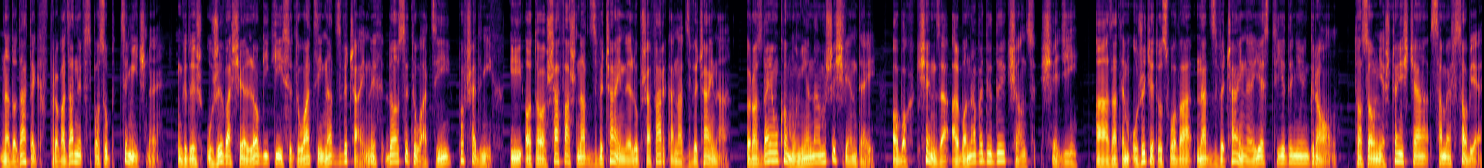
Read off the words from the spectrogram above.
na dodatek wprowadzany w sposób cyniczny, gdyż używa się logiki sytuacji nadzwyczajnych do sytuacji powszednich. I oto szafarz nadzwyczajny lub szafarka nadzwyczajna rozdają komunię na mszy świętej, obok księdza albo nawet gdy ksiądz siedzi. A zatem użycie tu słowa nadzwyczajny jest jedynie grą. To są nieszczęścia same w sobie,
